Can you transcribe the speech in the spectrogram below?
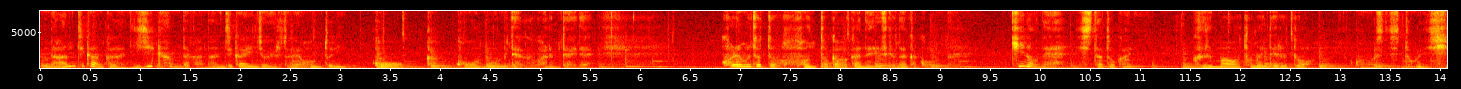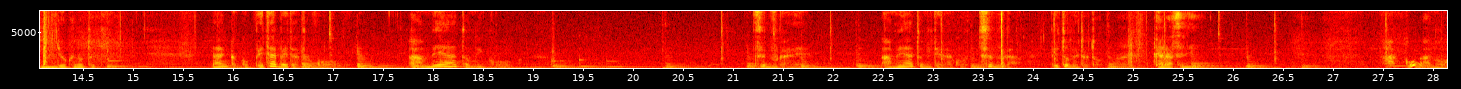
何時間から2時間だから何時間以上いるとね本当に効果効能みたいなのがあるみたいでこれもちょっと本当か分かんないですけどなんかこう木のね下とかに車を止めてるとこの特に新緑の時なんかこうベタベタとこう雨跡にこう粒がね雨跡みたいなこう粒がベトベトとガラスにあの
